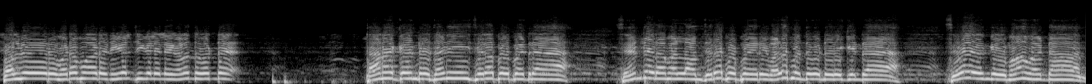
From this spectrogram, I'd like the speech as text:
பல்வேறு வடமாடு நிகழ்ச்சிகளில் கலந்து கொண்டு தனக்கென்று தனி சிறப்பை பெற்ற சென்றிடமெல்லாம் சிறப்பு பெயரை வளம் வந்து கொண்டிருக்கின்ற சிவகங்கை மாவட்டம்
